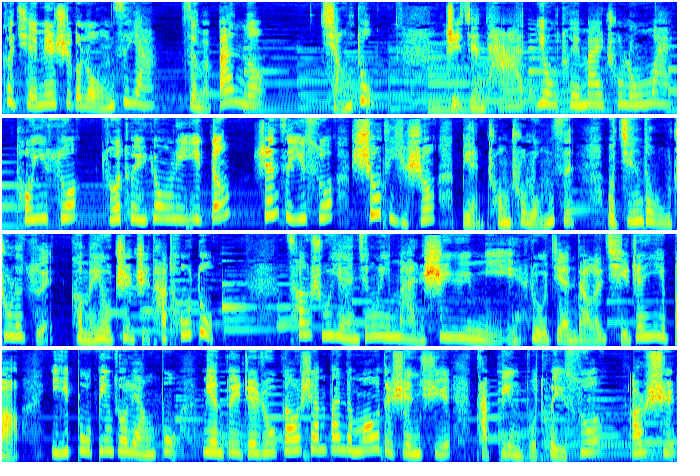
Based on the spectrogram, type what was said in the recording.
可前面是个笼子呀。怎么办呢？强渡。只见他右腿迈出笼外，头一缩，左腿用力一蹬，身子一缩，咻的一声便冲出笼子。我惊得捂住了嘴，可没有制止他偷渡。仓鼠眼睛里满是玉米，如见到了奇珍异宝，一步并作两步，面对着如高山般的猫的身躯，它并不退缩，而是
